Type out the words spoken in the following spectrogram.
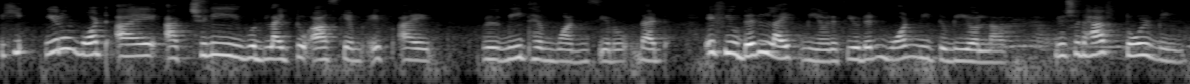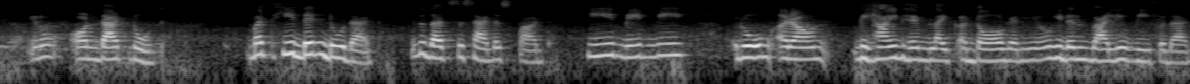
He you know what i actually would like to ask him if i will meet him once you know that if you didn't like me or if you didn't want me to be your love you should have told me you know on that note. But he didn't do that. You know that's the saddest part he made me roam around behind him like a dog and you know he didn't value me for that.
